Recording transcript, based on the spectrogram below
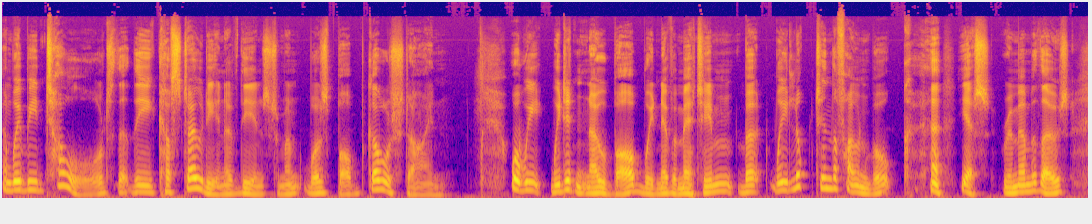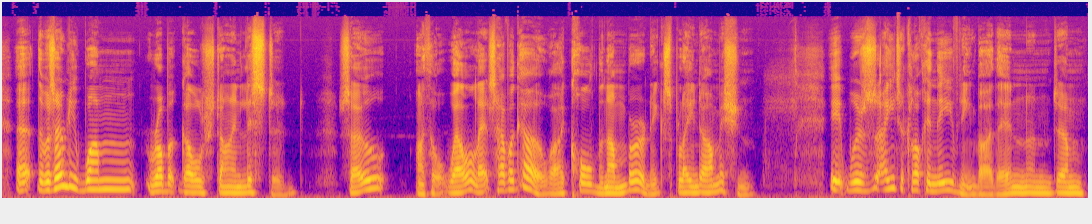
and we'd been told that the custodian of the instrument was Bob Goldstein. Well, we, we didn't know Bob, we'd never met him, but we looked in the phone book. yes, remember those? Uh, there was only one Robert Goldstein listed. So I thought, well, let's have a go. I called the number and explained our mission. It was eight o'clock in the evening by then, and um,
